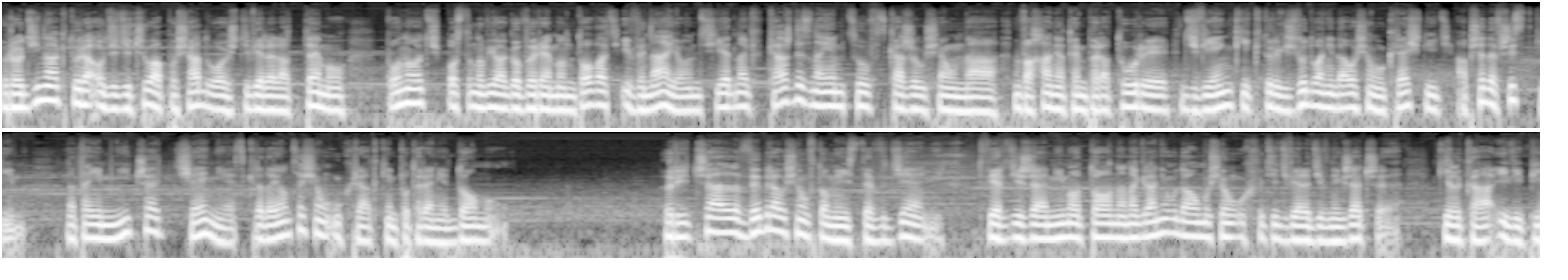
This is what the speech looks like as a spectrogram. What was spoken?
Rodzina, która odziedziczyła posiadłość wiele lat temu, ponoć postanowiła go wyremontować i wynająć, jednak każdy z najemców skarżył się na wahania temperatury, dźwięki, których źródła nie dało się określić, a przede wszystkim na tajemnicze cienie skradające się ukradkiem po terenie domu. Richel wybrał się w to miejsce w dzień. Twierdzi, że mimo to na nagraniu udało mu się uchwycić wiele dziwnych rzeczy. Kilka EVP,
